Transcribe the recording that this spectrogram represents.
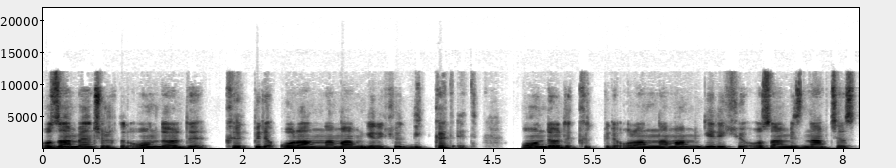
O zaman ben çocuklar 14'ü 41'e oranlamam gerekiyor. Dikkat et. 14'ü 41'e oranlamam gerekiyor. O zaman biz ne yapacağız?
